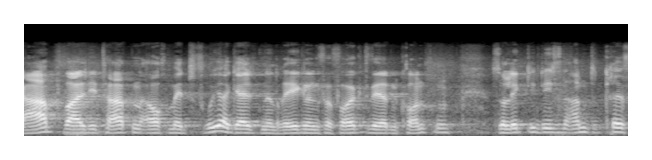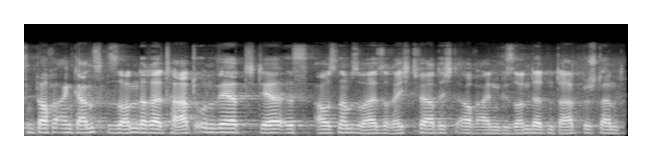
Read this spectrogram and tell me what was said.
gab, weil die Taten auch mit früher geltenden Regeln verfolgt werden konnten, so liegt in diesen Angriffen doch ein ganz besonderer Tatunwert, der es ausnahmsweise rechtfertigt, auch einen gesonderten Tatbestand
